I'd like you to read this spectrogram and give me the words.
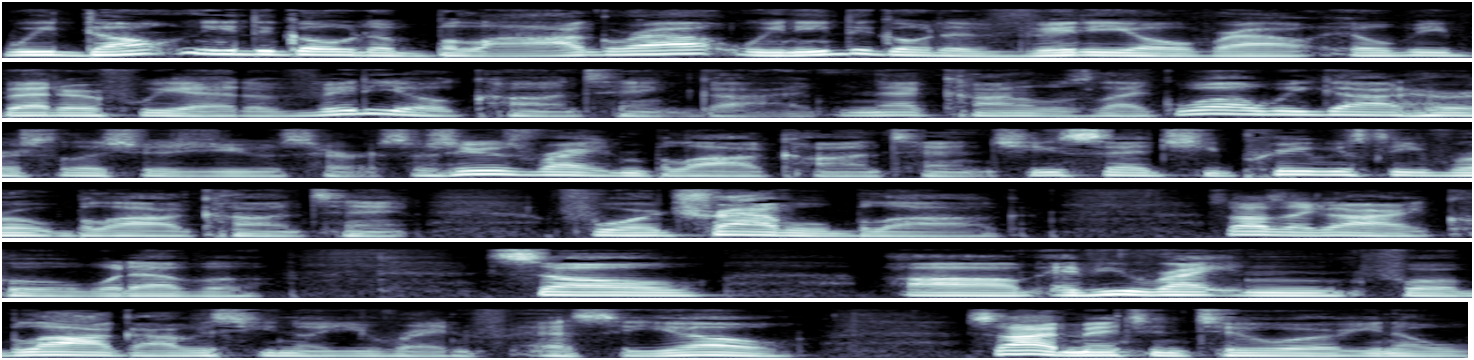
we don't need to go to blog route. We need to go to video route. It'll be better if we had a video content guide. And that kind of was like, "Well, we got her, so let's just use her." So she was writing blog content. She said she previously wrote blog content for a travel blog. So I was like, "All right, cool, whatever." So um, if you're writing for a blog, obviously you know you're writing for SEO. So I mentioned to her, you know,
